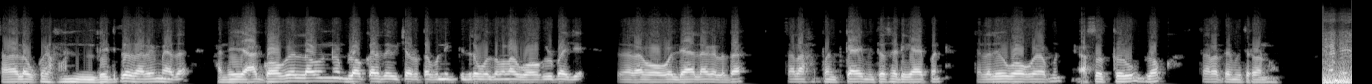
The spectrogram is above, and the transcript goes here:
चला लवकर आपण रेडी तर झालोय मी आता. आणि या गॉगल लावून ब्लॉक करायचा विचार होता पण एक मित्र बोलतो मला गॉगल पाहिजे. तर गॉगल द्यायला लागेल आता. चला आपण काय मित्रासाठी काय पण त्याला देऊ गॉगल आपण. असंच करू ब्लॉक चला तर मित्रांनो. कधीच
